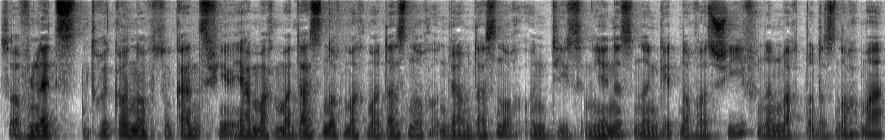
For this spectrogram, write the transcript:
so auf den letzten Drücker noch so ganz viel, ja, machen wir das noch, machen wir das noch und wir haben das noch und dies und jenes und dann geht noch was schief und dann macht man das nochmal.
